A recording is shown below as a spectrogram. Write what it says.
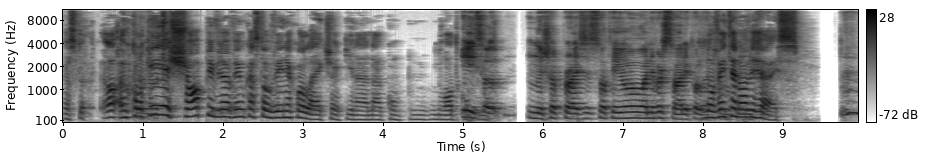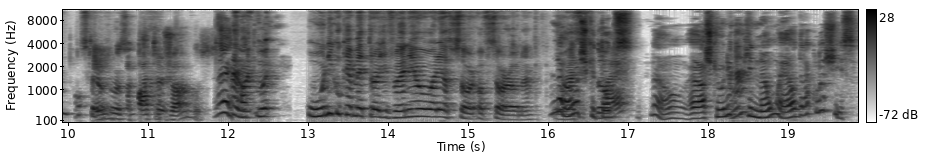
Eu coloquei eShop e já vem o Castlevania Collection aqui na, na no alto Isso, no Shop Prices só tem o Anniversary Collection. 99 reais. É, quatro jogos? É, é quatro... Mas, o único que é Metroidvania é o Area of Sorrow, né? Não, eu acho que todos. É? Não, eu acho que o único é? que não é o Drácula X.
